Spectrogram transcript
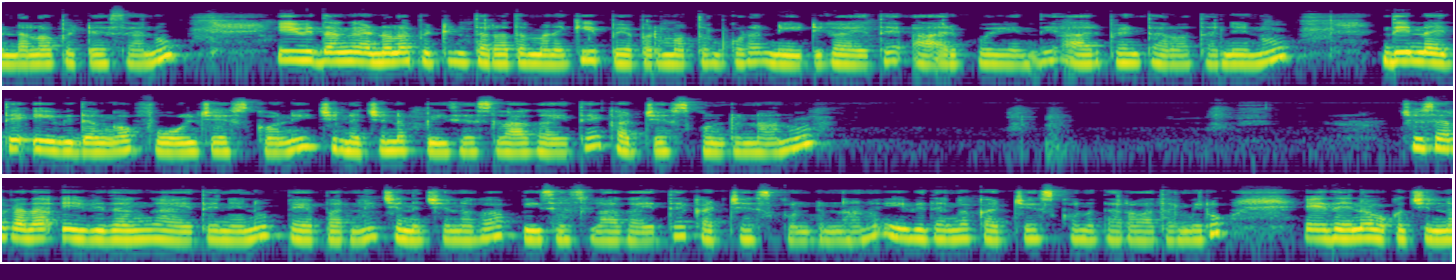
ఎండలో పెట్టేశాను. ఈ విధంగా ఎండలో పెట్టిన తర్వాత మనకి పేపర్ మొత్తం కూడా నీట్గా అయితే ఆరిపోయింది. ఆరిపోయిన తర్వాత నేను దీన్ని అయితే ఈ విధంగా ఫోల్డ్ చేసుకొని చిన్న చిన్న పీసెస్ లాగా అయితే కట్ చేసుకుంటాను అనుకుంటున్నాను. చూసారు కదా ఈ విధంగా అయితే నేను పేపర్ని చిన్న చిన్నగా పీసెస్ లాగా అయితే కట్ చేసుకుంటున్నాను. ఈ విధంగా కట్ చేసుకున్న తర్వాత మీరు ఏదైనా ఒక చిన్న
